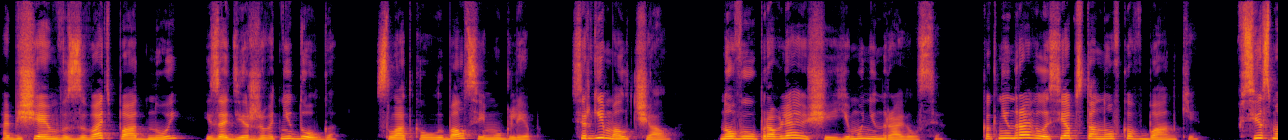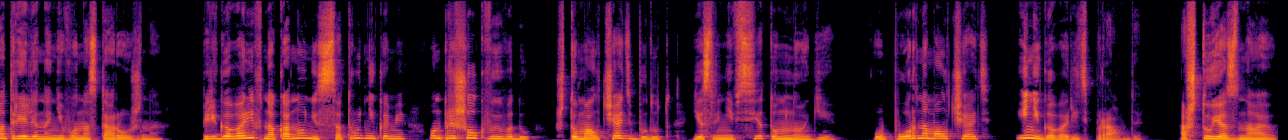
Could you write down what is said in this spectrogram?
Обещаем вызывать по одной и задерживать недолго. Сладко улыбался ему Глеб. Сергей молчал. Новый управляющий ему не нравился. Как не нравилась и обстановка в банке. Все смотрели на него настороженно. Переговорив накануне с сотрудниками, он пришел к выводу, что молчать будут, если не все, то многие. Упорно молчать и не говорить правды. «А что я знаю?»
